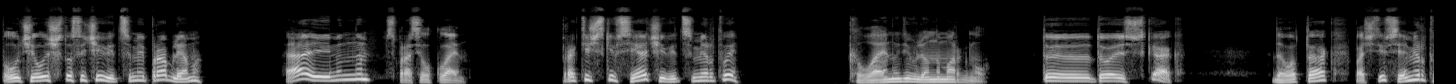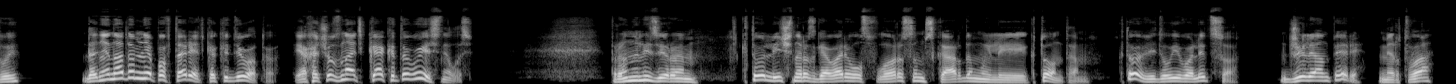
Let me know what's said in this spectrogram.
«Получилось, что с очевидцами проблема». «А именно?» — спросил Клайн. «Практически все очевидцы мертвы». Клайн удивленно моргнул. «Ты, то есть как?» «Да вот так, почти все мертвы». «Да не надо мне повторять, как идиоту. Я хочу знать, как это выяснилось». «Проанализируем. Кто лично разговаривал с Флоресом, Скардом или кто он там? Кто видел его лицо? Джиллиан Перри? Мертва.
